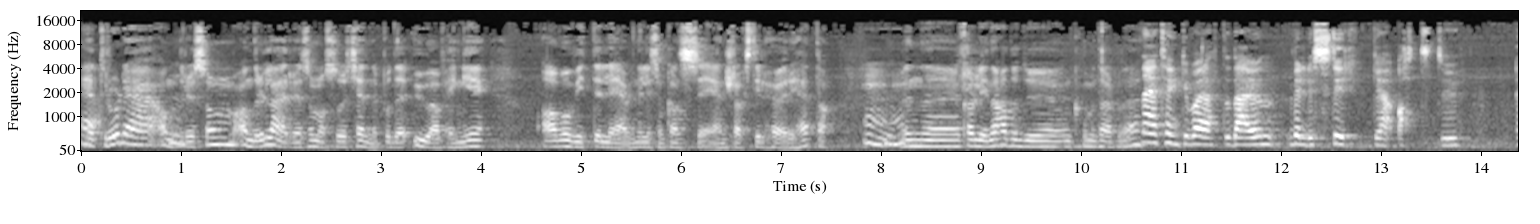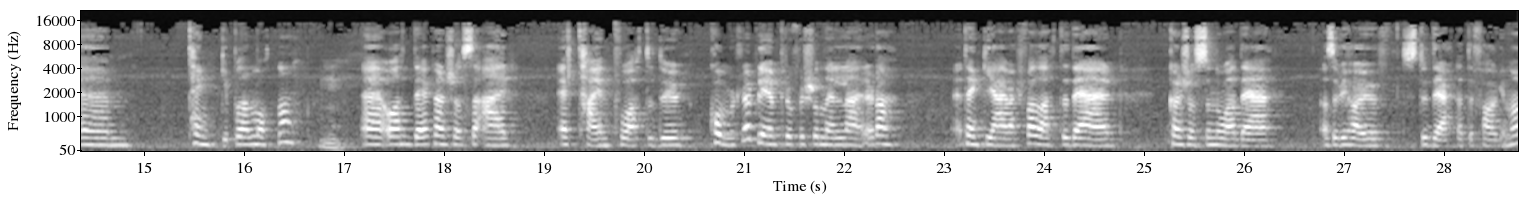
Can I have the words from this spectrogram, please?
ja. jeg tror det er andre, som, andre lærere som også kjenner på det, uavhengig av hvorvidt elevene liksom kan se en slags tilhørighet. Da. Mm. Men uh, Karoline, hadde du en kommentar på det? Nei, jeg tenker bare at det er jo en veldig styrke at du eh, tenker på den måten. Mm. Eh, og at det kanskje også er et tegn på at du kommer til å bli en profesjonell lærer. da. Tenker jeg i hvert fall at det er kanskje også noe av det Altså vi har jo studert dette faget nå,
